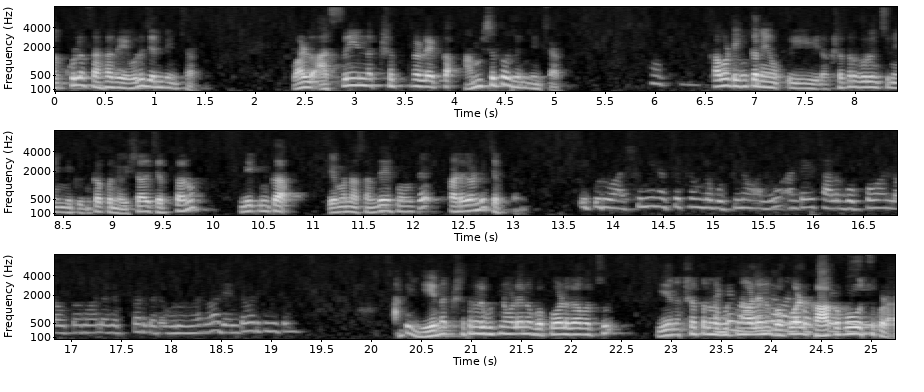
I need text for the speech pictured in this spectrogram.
నకుల సహదేవులు జన్మించారు. వాళ్ళు అశ్విని నక్షత్రాల యొక్క అంశతో జన్మించారు. కాబట్టి ఇంకా నేను ఈ నక్షత్రం గురించి నేను మీకు ఇంకా కొన్ని విషయాలు చెప్తాను. మీకు ఇంకా ఏమన్నా సందేహం ఉంటే అడగండి చెప్తాను. ఇప్పుడు అశ్విని నక్షత్రంలో పుట్టిన వాళ్ళు అంటే చాలా గొప్ప వాళ్ళు అవుతారు వాళ్ళు చెప్తారు కదా గురువు గారు అది ఎంతవరకు నిజం? అంటే ఏ నక్షత్రంలో పుట్టిన వాళ్ళైనా గొప్పవాళ్ళు కావచ్చు. ఏ నక్షత్రంలో పుట్టిన వాళ్ళైనా గొప్పవాళ్ళు కాకపోవచ్చు కూడా.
